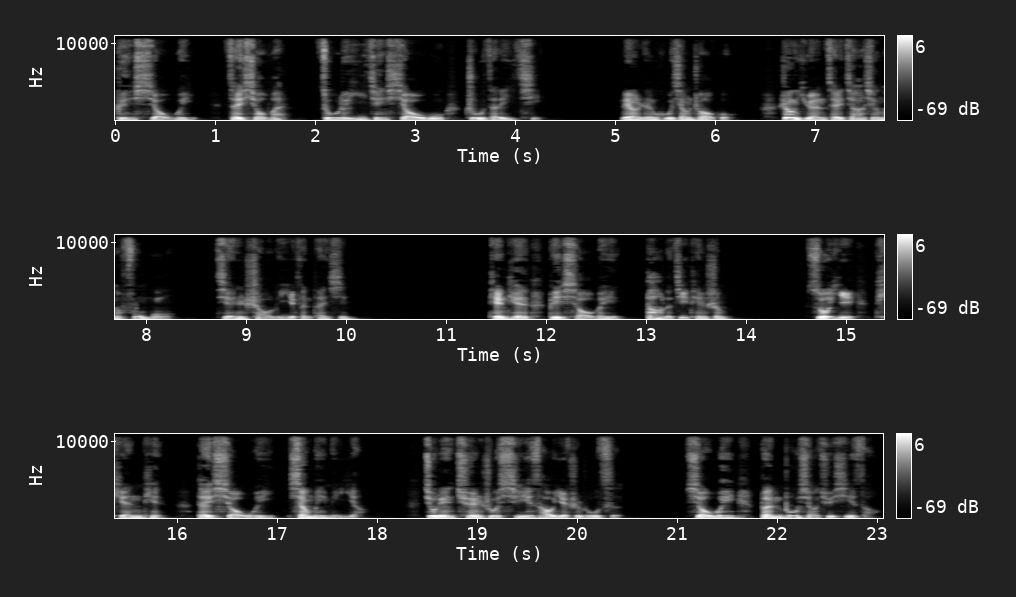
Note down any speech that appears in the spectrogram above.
跟小薇在校外租了一间小屋住在了一起，两人互相照顾，让远在家乡的父母。减少了一份担心。甜甜比小薇大了几天生，所以甜甜待小薇像妹妹一样，就连劝说洗澡也是如此。小薇本不想去洗澡，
